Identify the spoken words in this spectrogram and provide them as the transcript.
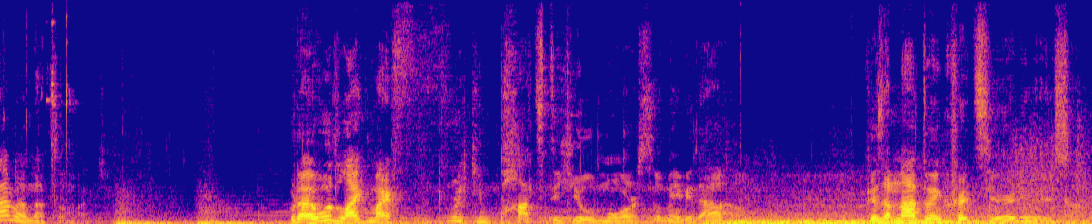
Stamina, not so much. But I would like my freaking pots to heal more, so maybe that'll help. Because I'm not doing crits here anyways. Delayed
